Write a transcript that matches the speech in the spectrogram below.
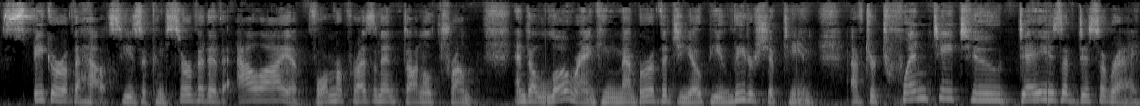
Speaker of the House. He's a conservative ally of former President Donald Trump and a low ranking member of the GOP leadership team. After 22 days of disarray,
